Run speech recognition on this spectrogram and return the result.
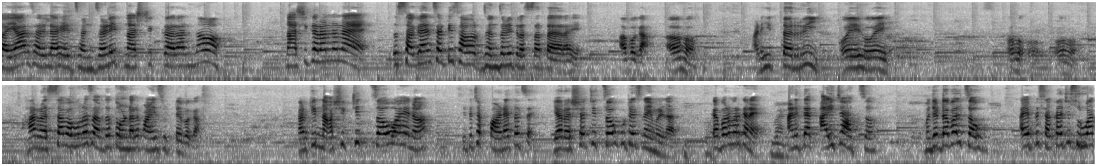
तयार झालेला आहे झणझणीत नाशिककरांना. नाशिककरांना नाही तर सगळ्यांसाठीच हा झणझणीत रस्सा तयार आहे. हा बघा अह. आणि ही तर्री होय होय. ओहो ओहो, ओहो हा रस्सा बघूनच अर्धा तोंडाला पाणी सुटते बघा. कारण की नाशिकची चव आहे ना ती त्याच्या पाण्यातच आहे. या रश्श्याची चव कुठेच नाही मिळणार. काय बरोबर का नाही. आणि त्यात आईच्या हातचं म्हणजे डबल चव. आई आपली सकाळची सुरुवात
